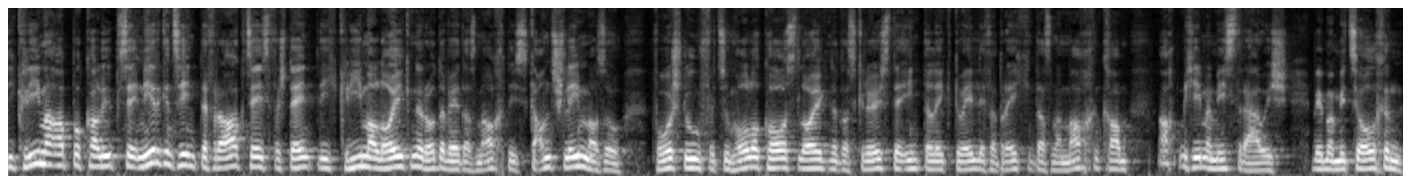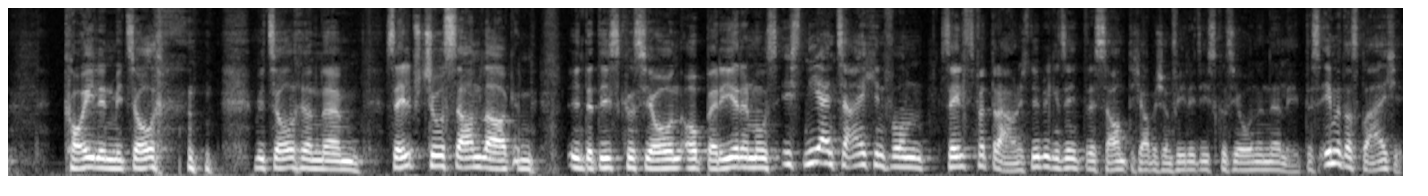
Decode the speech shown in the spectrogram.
die Klimaapokalypse nirgends hinterfragt, selbstverständlich Klimaleugner oder? Wer das macht, ist ganz schlimm, also Vorstufe zum Holocaustleugner, das größte intellektuelle Verbrechen, das man machen kann, macht mich immer misstrauisch, wenn man mit solchen Keulen mit solchen, mit solchen ähm, Selbstschussanlagen in der Diskussion operieren muss, ist nie ein Zeichen von Selbstvertrauen. Ist übrigens interessant, ich habe schon viele Diskussionen erlebt. Das ist immer das Gleiche.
